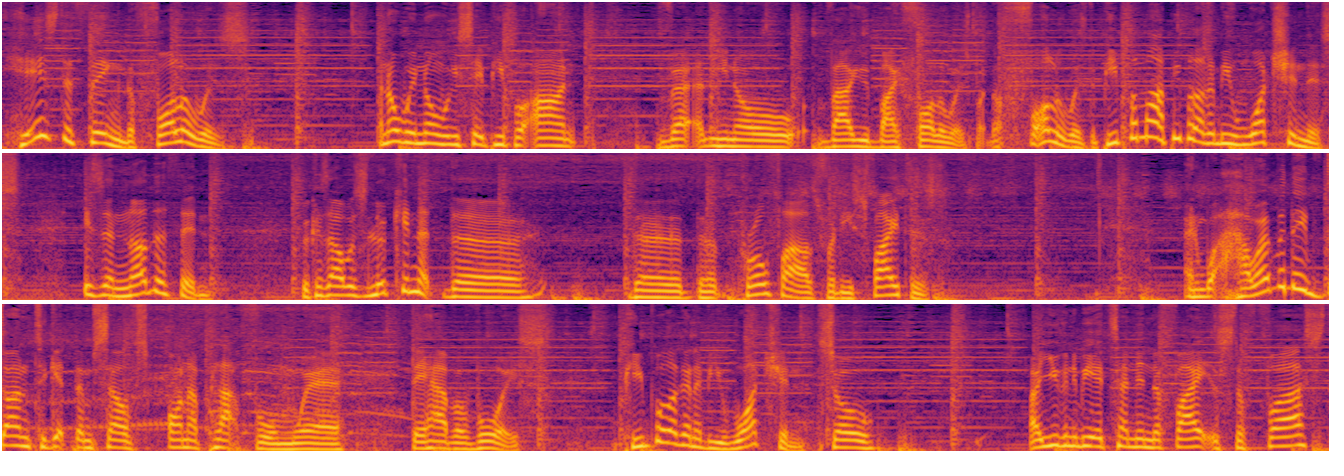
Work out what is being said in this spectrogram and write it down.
here's the thing: the followers. I know we normally say people aren't, you know, valued by followers, but the followers, the people, are people are going to be watching this, is another thing. Because I was looking at the the the profiles for these fighters, and wh- however they've done to get themselves on a platform where they have a voice, people are going to be watching. So Are you going to be attending the fight? It's the first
